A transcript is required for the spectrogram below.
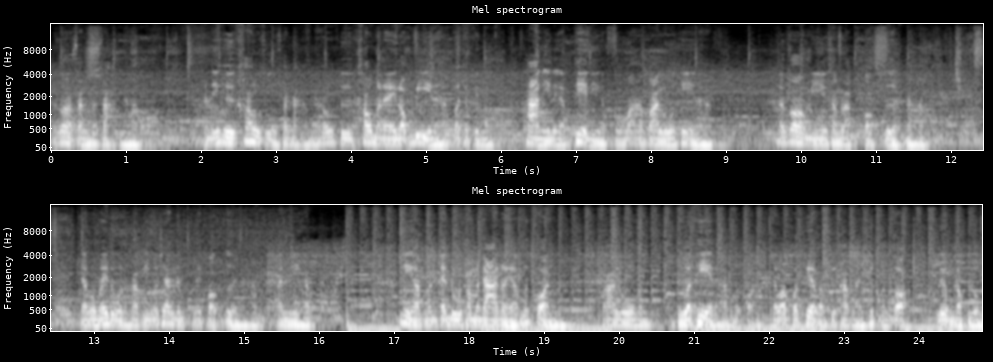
แล้วก็สั่นประสาทนะครับ อันนี้คือเข้าสู่สนามนะครับก็คือเข้ามาในล็อบบี้นะครับ ก็จะเป็นท่านี้เลยครับเท่ดีครับผมว่าฟาโลเท่นะครับ แล้วก็มีสำหรับเกาะเกิดนะครับเดี๋ยวผมให้ดูนะครับอิโมชันในเกาะเกิดนะครับ อันนี้ครับ นี่ครับมันจะดูธรรมดาหน่อยครับ เมื่อก่อนฟาโลมัน ถือว่าเท่นะครับเมื่อก่อน แต่ว่าพอเทียบกับชุดอัพหลายชุดมันก็เริ่มดรอปลง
